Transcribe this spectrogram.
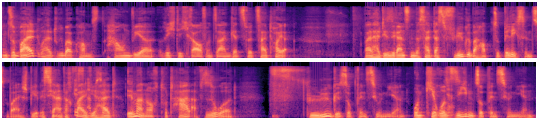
Und sobald du halt drüber kommst, hauen wir richtig rauf und sagen, jetzt wird's halt teuer. Weil halt diese ganzen, dass halt das Flüge überhaupt so billig sind zum Beispiel, ist ja einfach, ist weil absurd. wir halt immer noch total absurd Flüge subventionieren und Kerosin ja. subventionieren.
